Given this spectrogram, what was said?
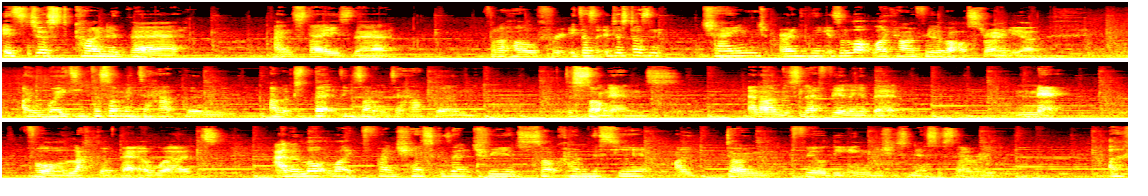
it's just kind of there and stays there for the whole three. It doesn't. It just doesn't change or anything. It's a lot like how I feel about Australia. I'm waiting for something to happen. I'm expecting something to happen. The song ends, and I'm just left feeling a bit meh, for lack of better words. And a lot like Francesca's entry into Stockholm this year, I don't feel the English is necessary. I,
